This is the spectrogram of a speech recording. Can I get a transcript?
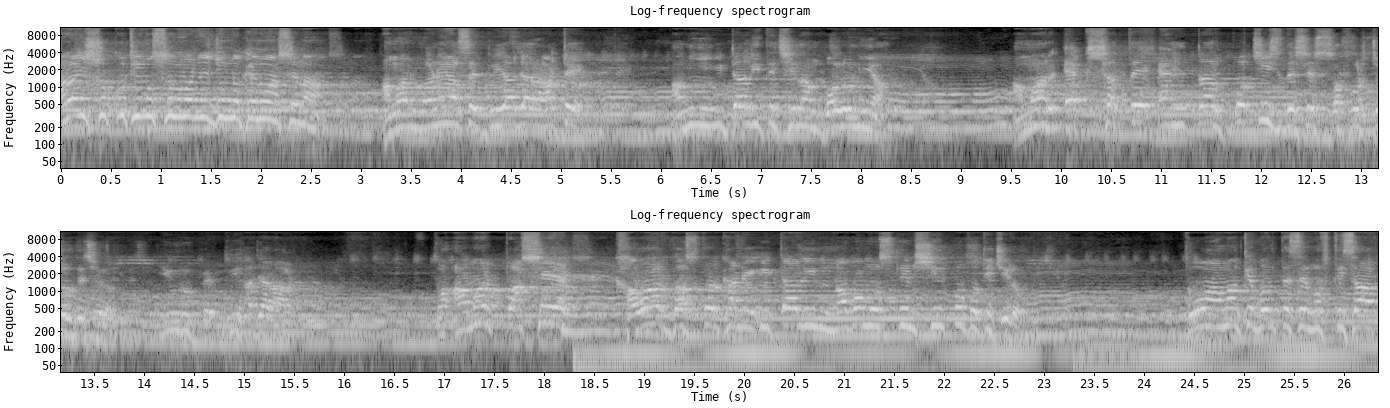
আড়াইশো কোটি মুসলমানের জন্য কেন আসে না? আমার মনে আছে দুই হাজার আটে আমি ইটালিতে ছিলাম, বলোনিয়া। আমার একসাথে এন্টার পঁচিশ দেশের সফর চলতেছিল ইউরোপে দুই হাজার আট। তো আমার পাশে এক খাওয়ার দস্তরখানে ইটালির নবমুসলিম শিল্পপতি ছিল। তো আমাকে বলতেছে, মুফতি সাহেব,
